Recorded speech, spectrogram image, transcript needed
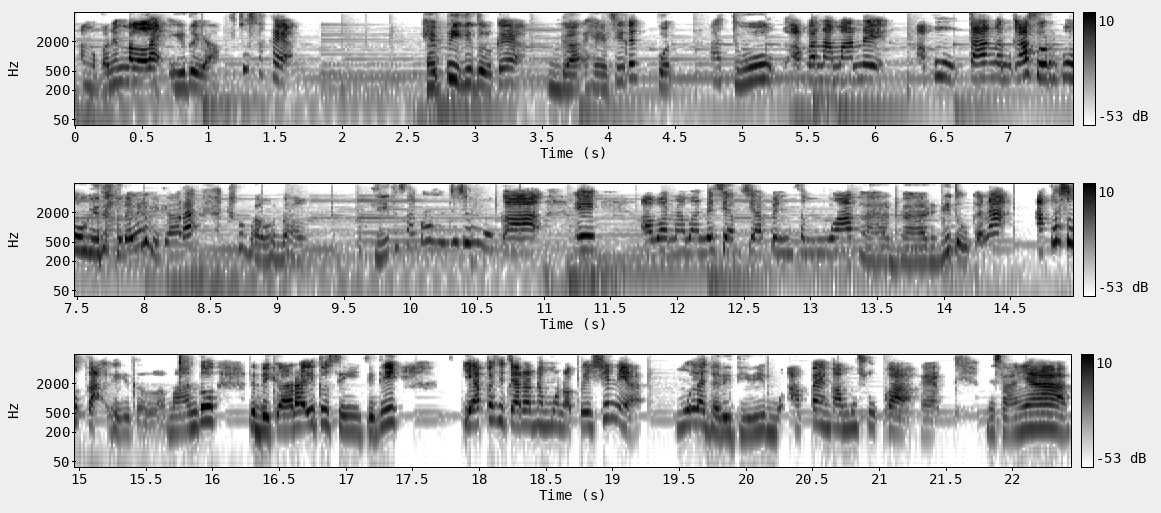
anggapannya melek gitu ya itu kayak happy gitu loh. Kayak nggak hesitate buat aduh apa namanya? Aku kangen kasurku gitu. Tapi lebih karena aku bangun bangun gitu aku langsung cuci muka. Eh apa namanya? Siap-siapin semua bahan-bahan gitu. Karena aku suka gitu loh. Malah tuh lebih ke arah itu sih. Jadi ya apa sih cara nemu passion ya? Mulai dari dirimu. Apa yang kamu suka? Kayak misalnya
